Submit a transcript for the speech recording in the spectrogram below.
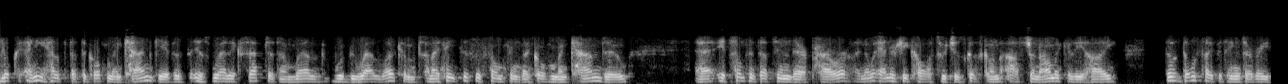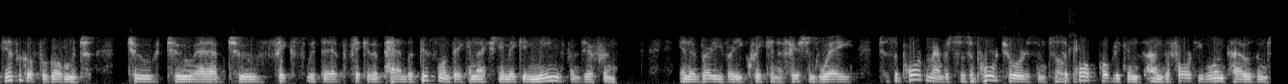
look, any help that the government can give is, is well accepted and well would be well welcomed. And I think this is something that government can do. Uh, it's something that's in their power. I know energy costs, which has gone astronomically high, th- those type of things are very difficult for government to to uh, to fix with the flick of a pen. But this one, they can actually make a meaningful difference in a very, very quick and efficient way to support members, to support tourism, to okay. support publicans and the 41,000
